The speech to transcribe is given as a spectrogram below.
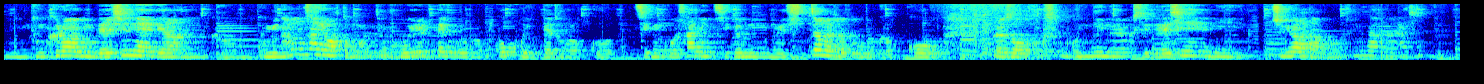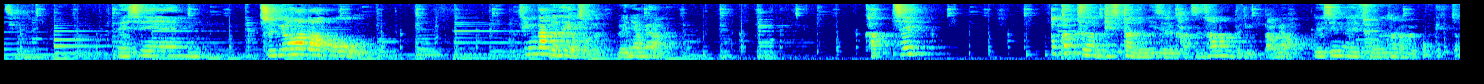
음, 좀 그런 내신에 대한 그런 고민 항상 해왔던 것 같아요. 고1 때도 그렇고 고2 때도 그렇고 지금 고3인 지금의 시점에서도 그렇고 그래서 언니는 혹시 내신이 중요하다고 생각을 하시는지 내신 중요하다고 생각은 해요, 저는. 왜냐면 같이 똑같은 비슷한 이미지를 가진 사람들이 있다면 내신이 좋은 사람을 뽑겠죠?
